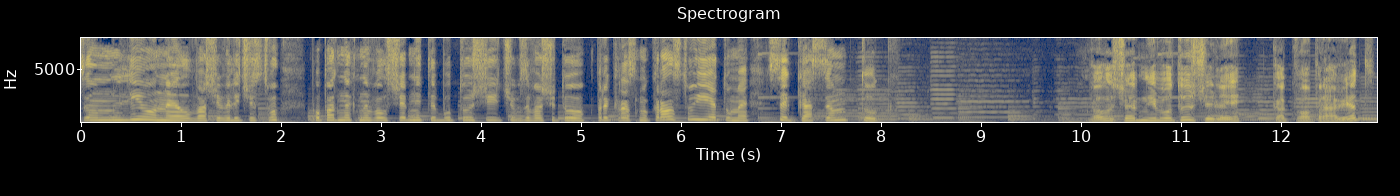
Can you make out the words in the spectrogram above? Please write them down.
съм Лионел, Ваше Величество. Попаднах на вълшебните бутуши и чух за Вашето прекрасно кралство и ето ме, сега съм тук. Вълшебни бутуши ли? Какво правят?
